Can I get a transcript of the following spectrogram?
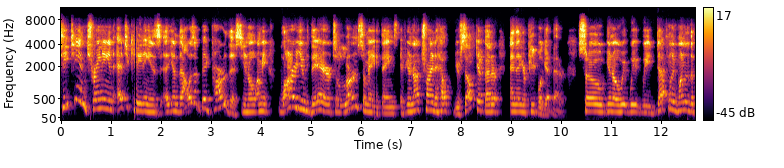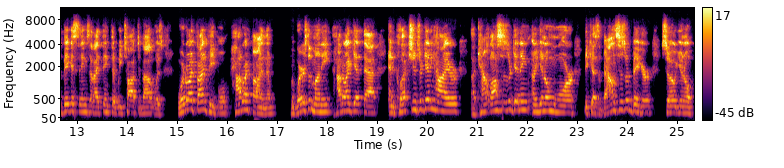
teaching and training and educating is, uh, you know, that was a big part of this. You know, I mean, why are you there to learn so many things if you're not trying to help yourself get better and then your people get better? So, you know, we, we, we definitely, one of the biggest things that I think that we talked about was where do I find people? How do I find them? Where's the money? How do I get that? And collections are getting higher. Account losses are getting, uh, you know, more because the balances are bigger. So, you know,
